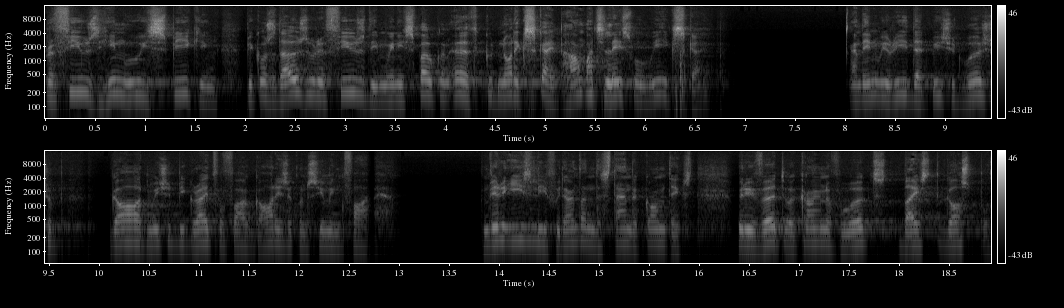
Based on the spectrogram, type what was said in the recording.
refuse him who is speaking because those who refused him when he spoke on earth could not escape. How much less will we escape? And then we read that we should worship God and we should be grateful for our God is a consuming fire. And very easily, if we don't understand the context, we revert to a kind of works based gospel.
